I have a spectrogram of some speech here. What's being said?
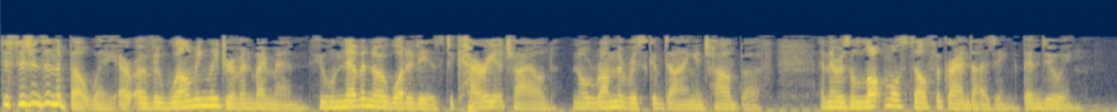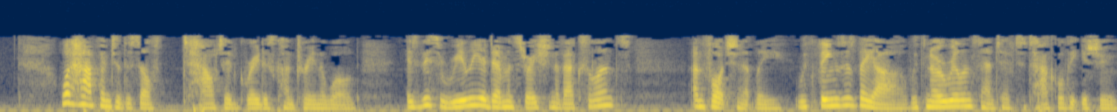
Decisions in the Beltway are overwhelmingly driven by men who will never know what it is to carry a child nor run the risk of dying in childbirth, and there is a lot more self-aggrandizing than doing. What happened to the self-touted greatest country in the world? Is this really a demonstration of excellence? Unfortunately, with things as they are, with no real incentive to tackle the issue,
